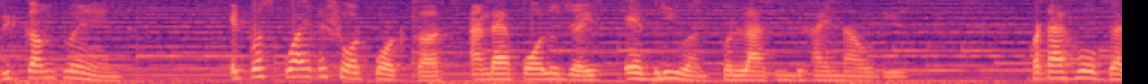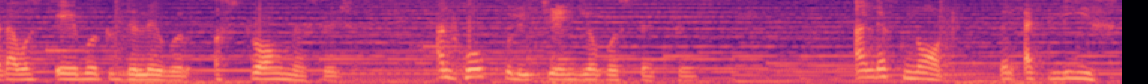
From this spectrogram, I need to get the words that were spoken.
we come to an end. It was quite a short podcast, and I apologize everyone for lagging behind nowadays. But I hope that I was able to deliver a strong message and hopefully change your perspective. And if not, then at least,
